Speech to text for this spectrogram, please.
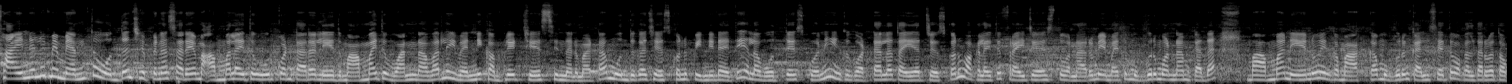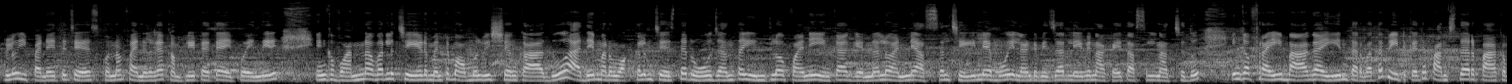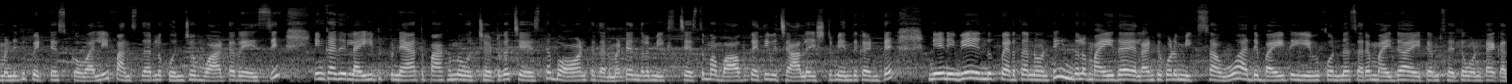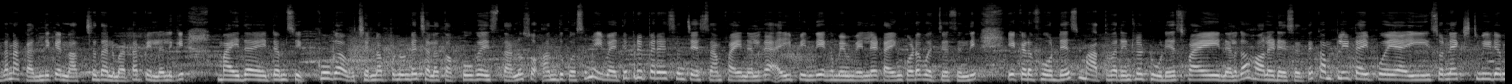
Finally మేము ఎంత వద్దని చెప్పినా సరే మా అమ్మలు అయితే ఊరుకుంటారా లేదు. మా అమ్మ అయితే వన్ అవర్లో ఇవన్నీ కంప్లీట్ చేసిందనమాట. ముందుగా చేసుకుని పిండిని అయితే ఇలా ఒత్తేసుకొని ఇంకా గొట్టాలా తయారు చేసుకొని ఒకరైతే ఫ్రై చేస్తూ ఉన్నారు. మేమైతే ముగ్గురు ఉన్నాం కదా. మా అమ్మ నేను ఇంకా మా అక్క ముగ్గురం కలిసి అయితే ఒకరి తర్వాత ఒకరు ఈ పని అయితే చేసుకున్నాం. ఫైనల్గా కంప్లీట్ అయితే అయిపోయింది. ఇంకా వన్ అవర్లో చేయడం అంటే మామూలు విషయం కాదు. అదే మనం ఒక్కలం చేస్తే రోజంతా ఇంట్లో పని ఇంకా గిన్నెలు అన్నీ అస్సలు చేయలేము. ఇలాంటి విజార్లు ఏవి నాకైతే అస్సలు నచ్చదు. ఇంకా ఫ్రై బాగా అయిన తర్వాత వీటికైతే పంచదార పాకం అనేది పెట్టేసుకోవాలి. పంచదారలో కొంచెం వాటర్ వేసి ఇంకా అది లైట్ నేత పాకమే వచ్చేట్టుగా చేస్తే బాగుంటుంది అనమాట ఇందులో మిక్స్ చేస్తే మా బాబుకి అయితే ఇవి చాలా ఇష్టం. ఎందుకంటే నేను ఇవే ఎందుకు పెడతాను అంటే ఇందులో మైదా ఎలాంటివి కూడా మిక్స్ అవ్వు. అది బయట ఏవి కొన్నా సరే మైదా ఐటమ్స్ అయితే ఉంటాయి కదా నాకు అందుకే నచ్చదనమాట పిల్లలకి మైదా ఐటమ్స్ ఎక్కువగా చిన్నప్పటి నుండే చాలా తక్కువగా ఇస్తాను. సో అందుకోసం ఇవైతే ప్రిపరేషన్ చేసాం. ఫైనల్గా అయిపోయింది. ఇంకా మేము వెళ్ళే టైం కూడా వచ్చేసింది. ఇక్కడ ఫోర్ డేస్ మా అత్తవారింట్లో టూ డేస్. ఫైనల్గా హాలిడేస్ అయితే కంప్లీట్ అయిపోయాయి. So next video.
